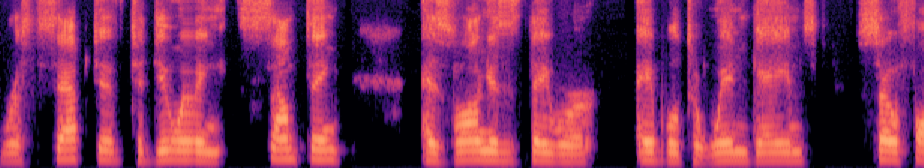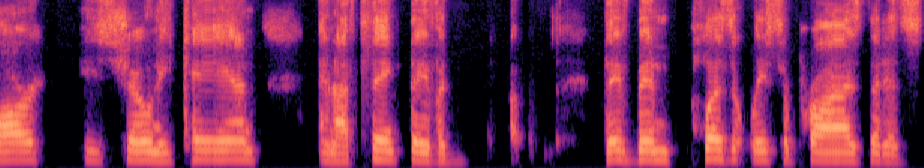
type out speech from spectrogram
receptive to doing something as long as they were able to win games. So far, he's shown he can, and I think they've they've been pleasantly surprised that it's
